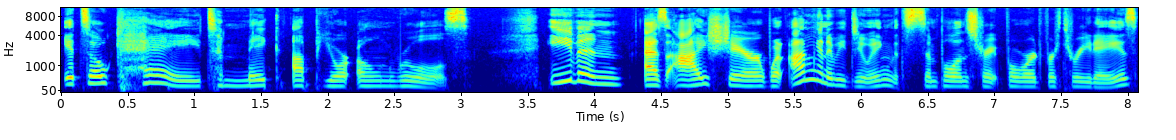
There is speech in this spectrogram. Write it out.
it's okay to make up your own rules. Even as I share what I'm going to be doing that's simple and straightforward for three days,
